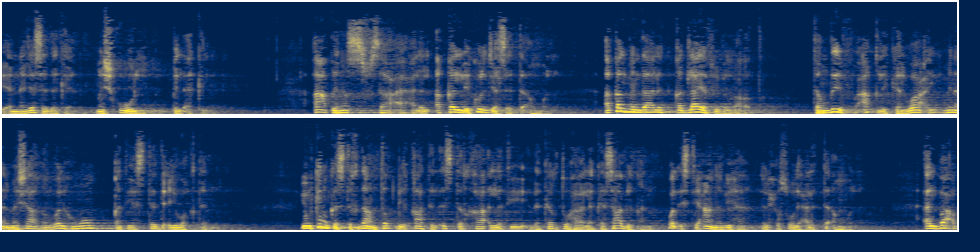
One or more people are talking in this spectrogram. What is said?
لأن جسدك مشغول بالأكل. أعطي نصف ساعة على الأقل لكل جلسة تأمل. أقل من ذلك قد لا يفي بالغرض. تنظيف عقلك الواعي من المشاغل والهموم قد يستدعي وقتا. يمكنك استخدام تطبيقات الاسترخاء التي ذكرتها لك سابقا والاستعانة بها للحصول على التأمل. البعض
